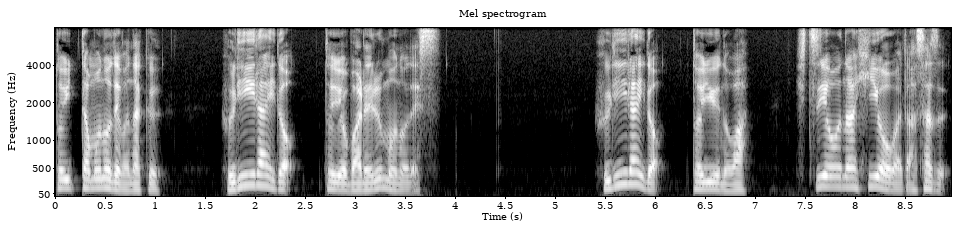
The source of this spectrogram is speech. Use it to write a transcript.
といったものではなく、フリーライドと呼ばれるものです。フリーライドというのは、必要な費用は出さず、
